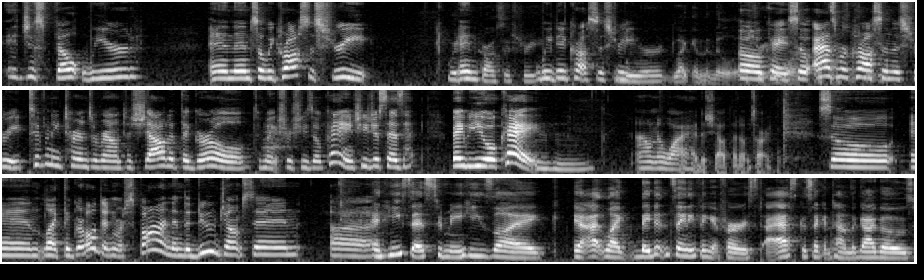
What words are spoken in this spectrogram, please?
it just felt weird and then so we crossed the street we didn't cross the street we did cross the street. we were like in the middle of the oh street. We okay so as we're the crossing street. the street tiffany turns around to shout at the girl to make sure she's okay and she just says baby you okay Mhm. i don't know why i had to shout that i'm sorry so and like the girl didn't respond and the dude jumps in uh and he says to me he's like yeah I, like they didn't say anything at first i ask a second time the guy goes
